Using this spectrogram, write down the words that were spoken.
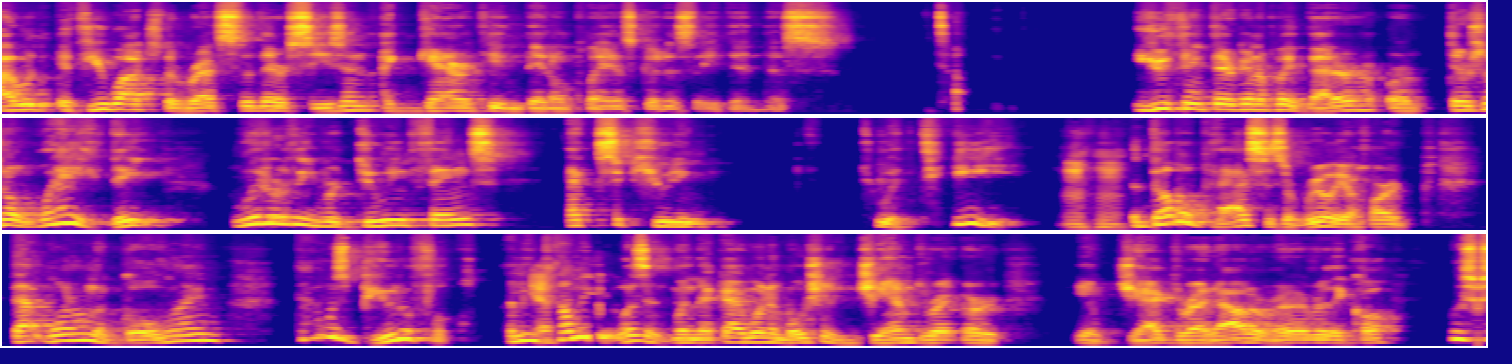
I would, if you watch the rest of their season, I guarantee they don't play as good as they did this. time. You think they're going to play better, or there's no way. They literally were doing things, executing to a T. hmm The double pass is a really hard. That one on the goal line, that was beautiful. I mean, Yeah. tell me it wasn't when that guy went in motion, jammed right, or you know, jagged right out, or whatever they call it. It was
